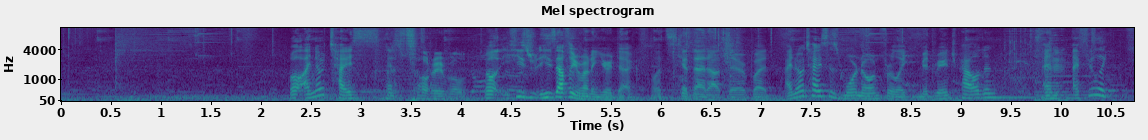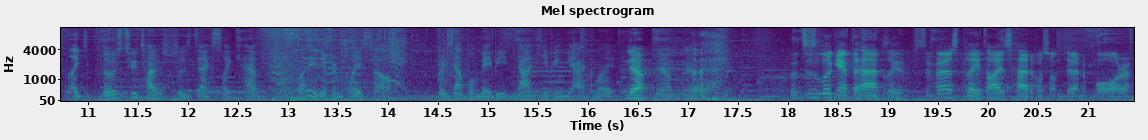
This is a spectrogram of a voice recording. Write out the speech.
Well, I know Thijs is That's horrible. Well, he's he's definitely running your deck. Let's get that out there. But I know Thijs is more known for like mid-range paladin, and Mhm. I feel like like those two types of decks like have slightly different playstyle. For example, maybe not keeping the acolyte. Yeah, yeah, yeah. I'm just looking at the hands. Like the first play Thijs had was on turn four.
